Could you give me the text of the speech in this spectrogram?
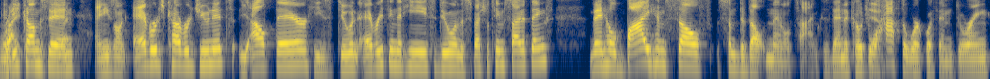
If he comes in and he's on average coverage unit out there, he's doing everything that he needs to do on the special team side of things, then he'll buy himself some developmental time because then the coach Yeah. will have to work with him during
